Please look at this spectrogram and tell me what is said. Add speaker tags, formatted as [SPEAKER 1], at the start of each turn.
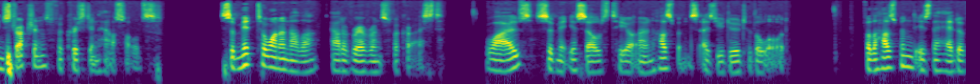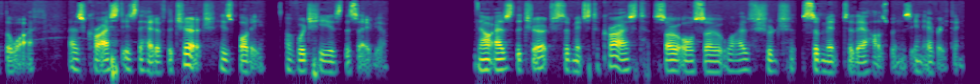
[SPEAKER 1] Instructions for Christian households. Submit to one another out of reverence for Christ. Wives, submit yourselves to your own husbands, as you do to the Lord. For the husband is the head of the wife, as Christ is the head of the church, his body, of which he is the Saviour. Now, as the church submits to Christ, so also wives should submit to their husbands in everything.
